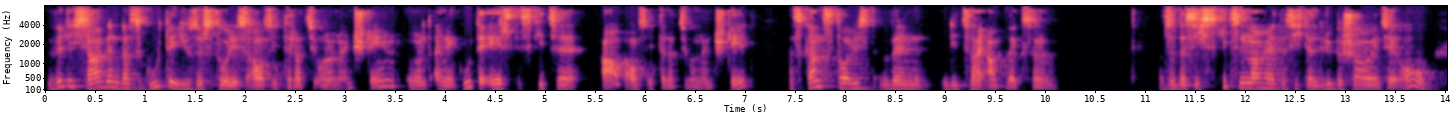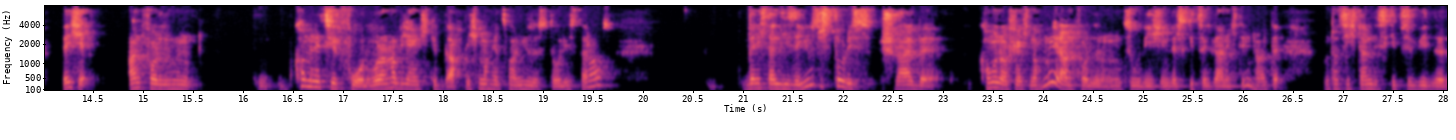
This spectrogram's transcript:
würde ich sagen, dass gute User Stories aus Iterationen entstehen und eine gute erste Skizze auch aus Iterationen entsteht. Was ganz toll ist, wenn die zwei abwechseln. Also, dass ich Skizzen mache, dass ich dann drüber schaue und sehe, oh, welche Anforderungen kommen jetzt hier vor? Woran habe ich eigentlich gedacht? Ich mache jetzt mal User Stories daraus. Wenn ich dann diese User Stories schreibe, kommen wahrscheinlich noch mehr Anforderungen hinzu, die ich in der Skizze gar nicht drin hatte und dass ich dann die Skizze wieder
